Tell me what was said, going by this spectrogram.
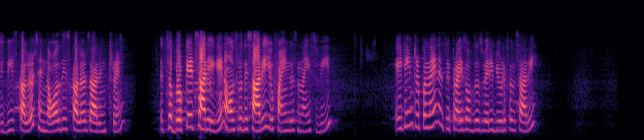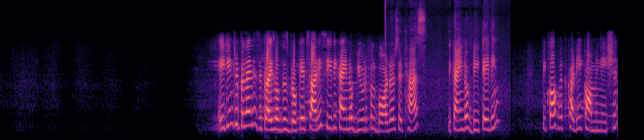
with these colors and all these colors are in trend. It's a brocade sari again all through the sari you find this nice weave. 18,999 is the price of this very beautiful sari. Eighteen triple nine is the price of this brocade sari. See the kind of beautiful borders it has, the kind of detailing, peacock with khadi combination.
